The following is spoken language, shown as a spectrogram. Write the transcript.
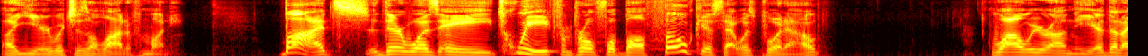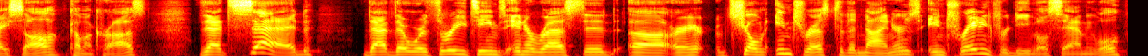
a year, which is a lot of money. But there was a tweet from Pro Football Focus that was put out while we were on the air that I saw come across that said that there were three teams interested uh, or shown interest to the Niners in trading for Deebo Samuel.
